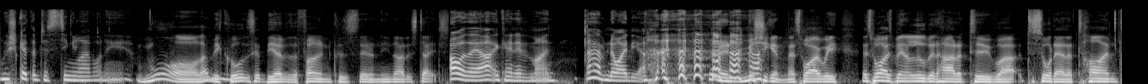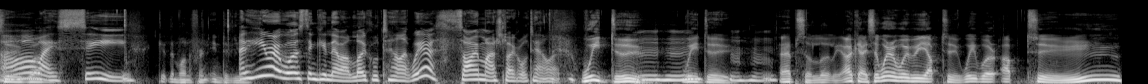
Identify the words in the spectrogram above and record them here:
we should get them to sing live on air. Oh, that'd be cool. This would be over the phone because they're in the United States. Oh, they are. Okay, never mind. I have no idea. They're in Michigan. That's why we. That's why it's been a little bit harder to uh, to sort out a time to oh, uh, I see. get them on for an interview. And here I was thinking they were local talent. We have so much local talent. We do. Mm-hmm. We do. Absolutely. Okay, so where were we up to? We were up to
